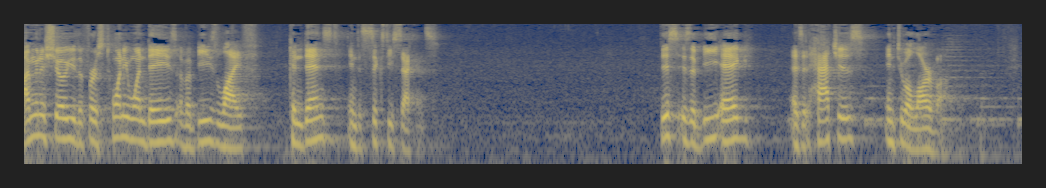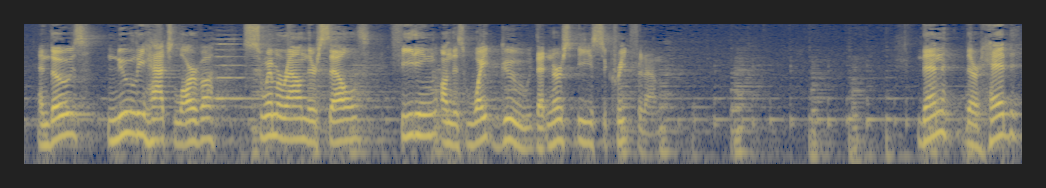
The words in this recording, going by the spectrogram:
I'm going to show you the first 21 days of a bee's life condensed into 60 seconds. This is a bee egg as it hatches into a larva. And those newly hatched larvae swim around their cells, feeding on this white goo that nurse bees secrete for them. Then their head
